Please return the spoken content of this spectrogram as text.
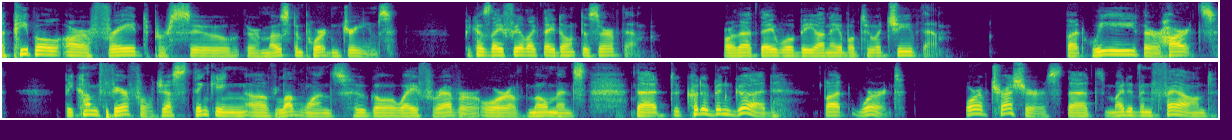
that people are afraid to pursue their most important dreams because they feel like they don't deserve them or that they will be unable to achieve them. But we, their hearts, become fearful just thinking of loved ones who go away forever or of moments that could have been good but weren't, or of treasures that might have been found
